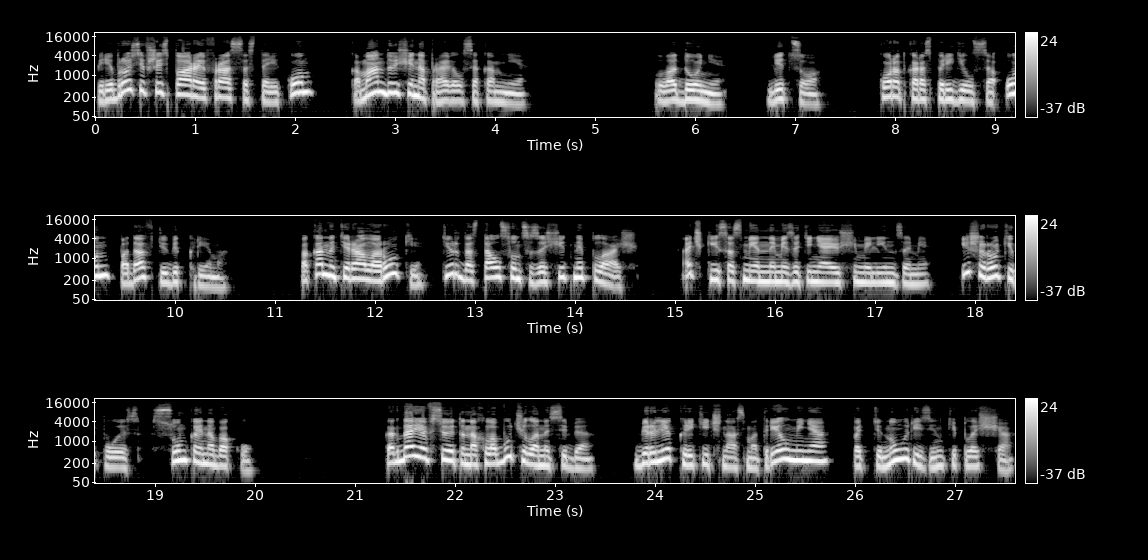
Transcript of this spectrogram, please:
Перебросившись парой фраз со стариком, командующий направился ко мне. «Ладони, лицо», — коротко распорядился он, подав тюбик крема. Пока натирала руки, Тир достал солнцезащитный плащ, очки со сменными затеняющими линзами и широкий пояс с сумкой на боку. Когда я все это нахлобучила на себя, Берлек критично осмотрел меня, подтянул резинки плаща.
